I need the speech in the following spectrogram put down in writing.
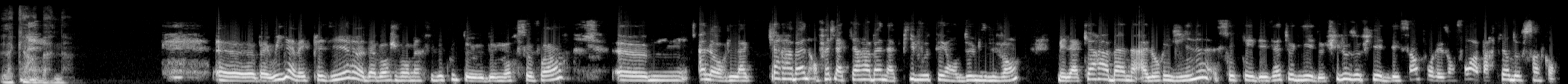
la Caravane? Euh, bah oui, avec plaisir. D'abord, je vous remercie beaucoup de, de me recevoir. Euh, alors, la caravane, en fait, la caravane a pivoté en 2020, mais la caravane, à l'origine, c'était des ateliers de philosophie et de dessin pour les enfants à partir de 5 ans.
